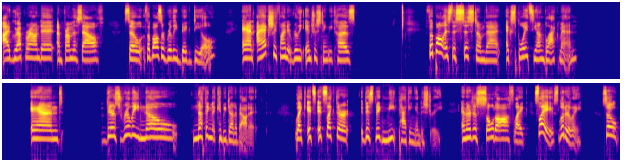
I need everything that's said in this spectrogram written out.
I grew up around it. I'm from the South. So football's a really big deal. And I actually find it really interesting because football is this system that exploits young black men. And there's really no nothing that can be done about it. Like it's it's like they're this big meat packing industry and they're just sold off like slaves, literally. So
